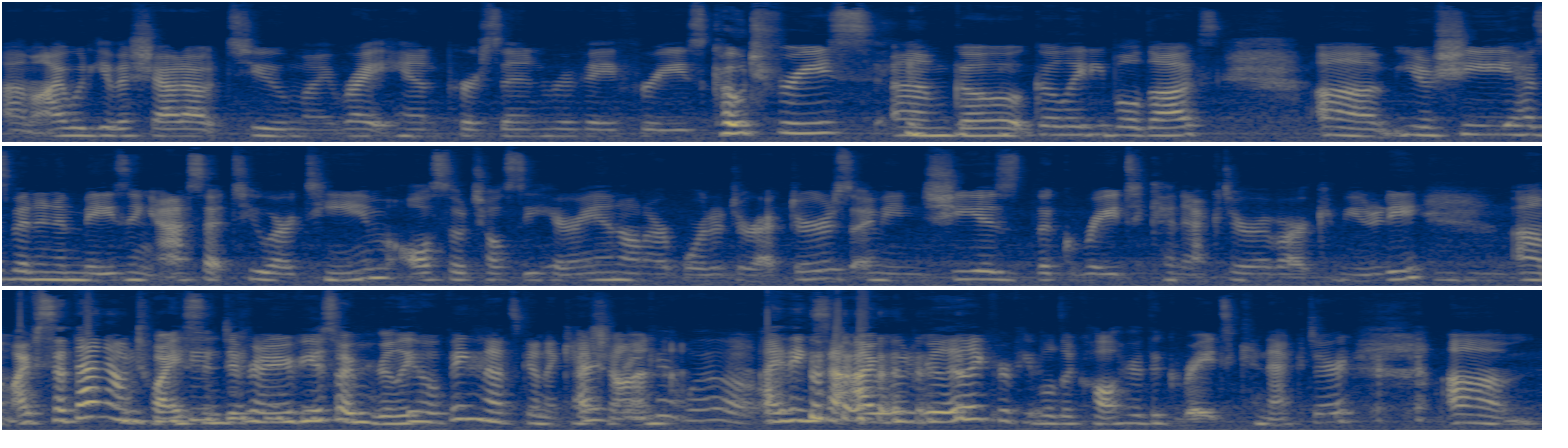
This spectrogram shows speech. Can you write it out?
Um, I would give a shout out to my right hand person, Reve Freeze, Coach Freeze. Um, go go Lady Bulldogs. Um, you know she has been an amazing asset to our team. Also Chelsea Harrion on our board of directors. I mean she is the great connector of our community. Um, I've said that now twice in different interviews, so I'm really hoping that's going to catch I on. think it will. I think so. I would really like for people to call her the great connector. Um,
